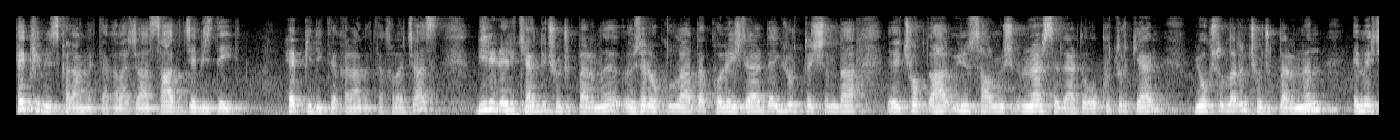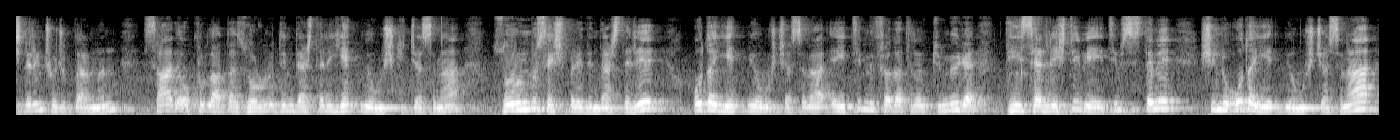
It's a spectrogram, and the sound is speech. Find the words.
hepimiz karanlıkta kalacağız. Sadece biz değil. Hep birlikte karanlıkta kalacağız. Birileri kendi çocuklarını özel okullarda, kolejlerde, yurt dışında e, çok daha ün salmış üniversitelerde okuturken yoksulların çocuklarının, emekçilerin çocuklarının sade okullarda zorunlu din dersleri yetmiyormuş gitcesine zorunlu seçmeli din dersleri o da yetmiyormuşçasına eğitim müfredatının tümüyle dinselleştiği bir eğitim sistemi şimdi o da yetmiyormuşçasına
